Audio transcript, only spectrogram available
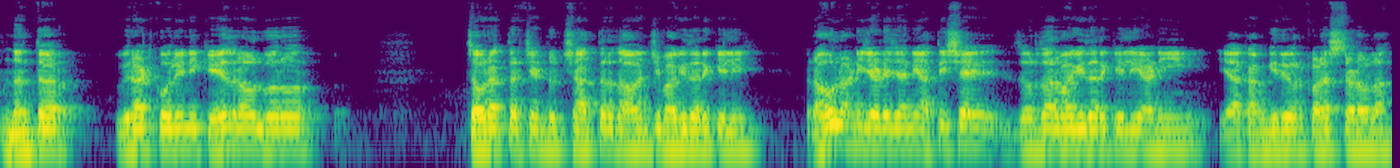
नंतर विराट कोहलीने के एल राहुल बरोबर चौऱ्याहत्तर चेंडूत शहात्तर धावांची भागीदारी केली. राहुल आणि जडेजाने अतिशय जोरदार भागीदारी केली आणि या कामगिरीवर कळस चढवला.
